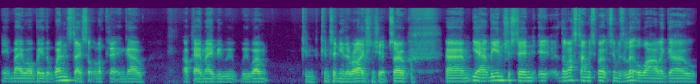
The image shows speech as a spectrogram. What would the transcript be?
it may well be that Wednesday sort of look at it and go, okay, maybe we, we won't can continue the relationship. So um, yeah, it'll be interesting. It, the last time we spoke to him was a little while ago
